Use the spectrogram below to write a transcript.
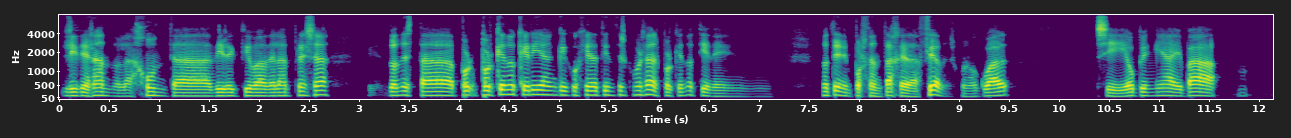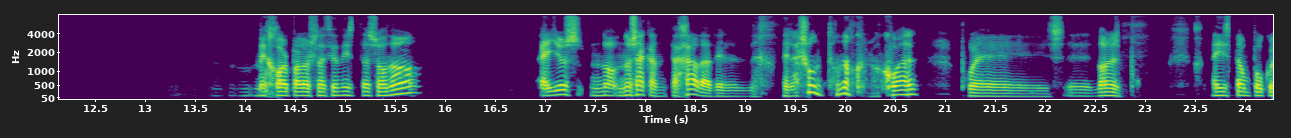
liderando la junta directiva de la empresa, eh, ¿dónde está? ¿Por, qué no querían que cogiera tintes comerciales? Porque no tienen, no tienen porcentaje de acciones, con lo cual, si OpenAI va mejor para los accionistas o no, ellos no, sacan tajada del, asunto, ¿no? Con lo cual, pues eh, no les ahí está un poco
